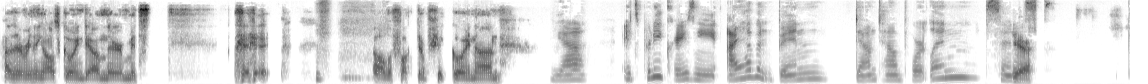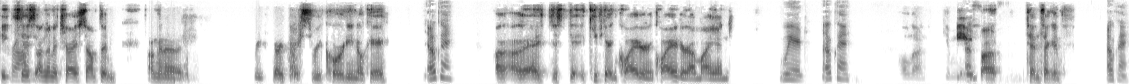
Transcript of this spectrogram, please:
how's everything else going down there amidst all the fucked up shit going on? Yeah, it's pretty crazy. I haven't been downtown Portland since. Yeah. Hey, sis, I'm gonna try something. I'm gonna restart this recording, okay? Okay. Uh, I just get, it keeps getting quieter and quieter on my end. Weird. Okay. Hold on. Give me about 10 seconds. Okay.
